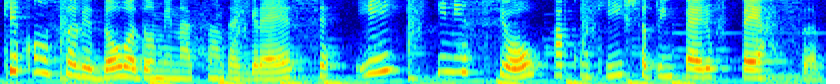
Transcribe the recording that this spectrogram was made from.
que consolidou a dominação da Grécia e iniciou a conquista do Império Persa.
